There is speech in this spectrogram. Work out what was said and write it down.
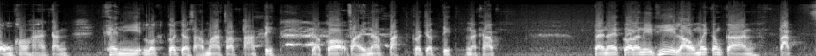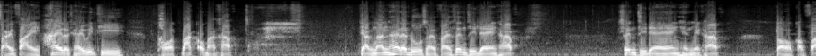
ตรงเข้าหากัน แค่นี้รถก็จะสามารถสตาร์ทติด แล้วก็ไฟหน้าปัดก็จะติดนะครับ แต่ในกรณีที่เราไม่ต้องการตัดสายไฟให้เราใช้วิธีถอดปลั๊กออกมาครับ จากนั้นให้เราดูสายไฟเส้นสีแดงครับ เส้นสีแดงเห็นไหมครับ ต่อกับไฟ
